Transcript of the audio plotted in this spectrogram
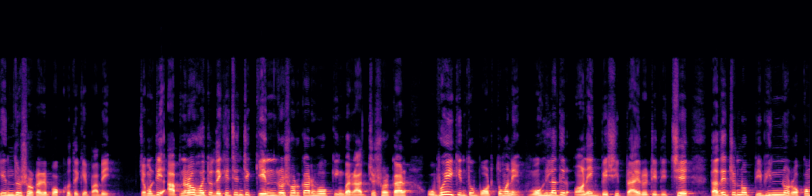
কেন্দ্র সরকারের পক্ষ থেকে পাবে। যেমনটি আপনারাও হয়তো দেখেছেন যে কেন্দ্র সরকার হোক কিংবা রাজ্য সরকার, উভয়ই কিন্তু বর্তমানে মহিলাদের অনেক বেশি প্রায়োরিটি দিচ্ছে। তাদের জন্য বিভিন্ন রকম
